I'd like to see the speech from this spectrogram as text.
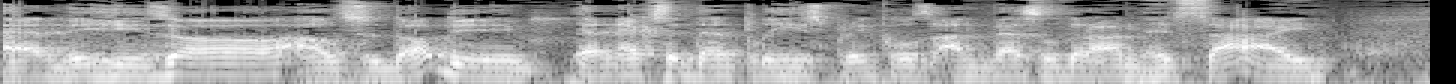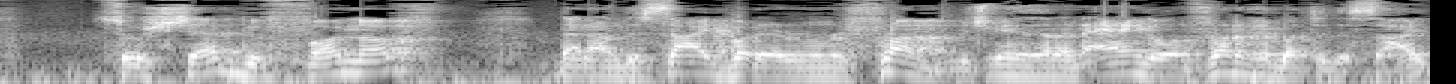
and the hiza al sudadi, and accidentally he sprinkles on vessels that are on his side, so sheb bifonov, that on the side but in the front, which means at an angle in front of him but to the side,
